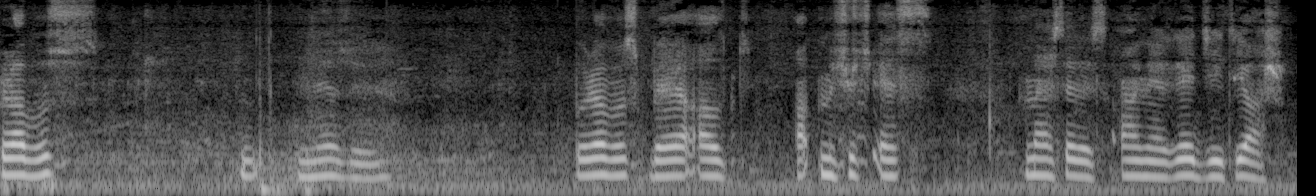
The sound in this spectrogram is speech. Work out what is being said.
Brabus ne yazıyor? Brabus B63S Mercedes AMG GTR.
